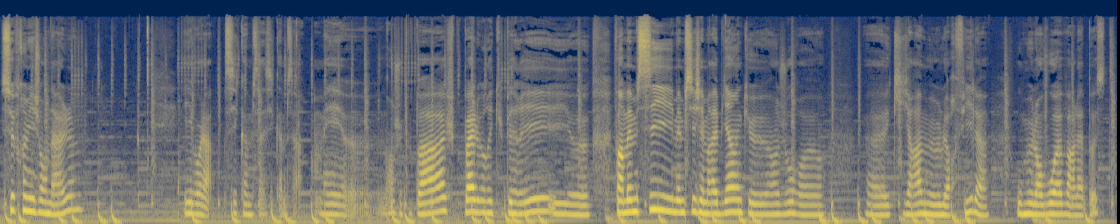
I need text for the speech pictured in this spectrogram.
ce premier journal. Et voilà, c'est comme ça, c'est comme ça. Mais euh, non, je peux pas, je peux pas le récupérer. Et euh, enfin, même si, même si j'aimerais bien que un jour euh, Kira me le refile ou me l'envoie par la poste.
